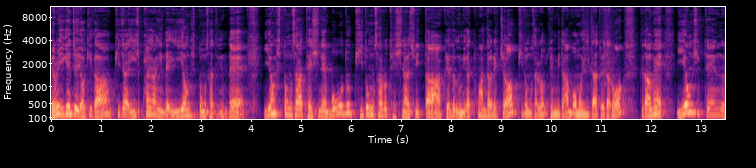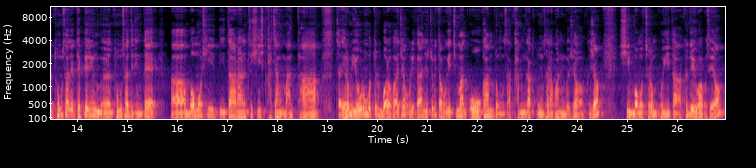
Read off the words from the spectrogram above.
여러분 이게 이제 여기가 피자 28강인데 이 형식 동사들인데 이 형식 동사 대신에 모두 비동사로 대신할 수 있다. 그래도 의미가 통한다 그랬죠. 비동사를 넣어도 됩니다. 뭐뭐이다 되다로. 그 다음에 이 형식 된 동사들 대표적인 동사들인데 아, 뭐뭐이다라는 뜻이 가장 많다. 자, 여러분 이런 것들은 뭐라고 하죠? 우리가 이제 좀 이따 보겠지만 오감 동사, 감각 동사라고 하는 거죠. 그죠? 시 뭐뭐처럼 보이다. 근데 이거 봐보세요.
